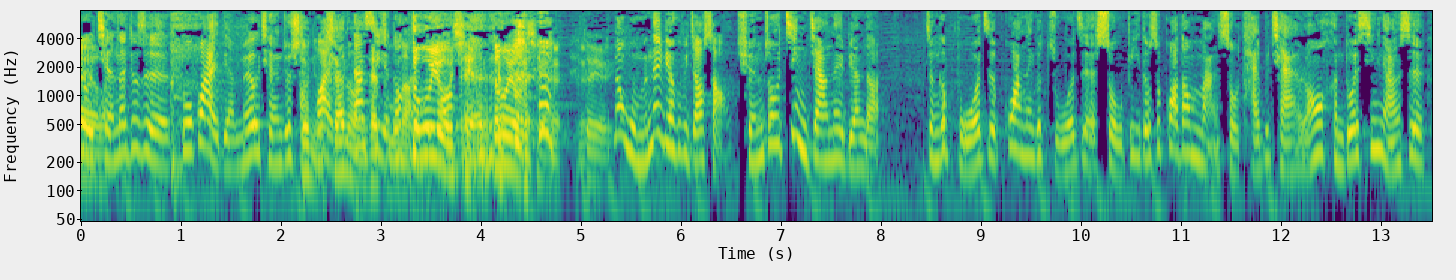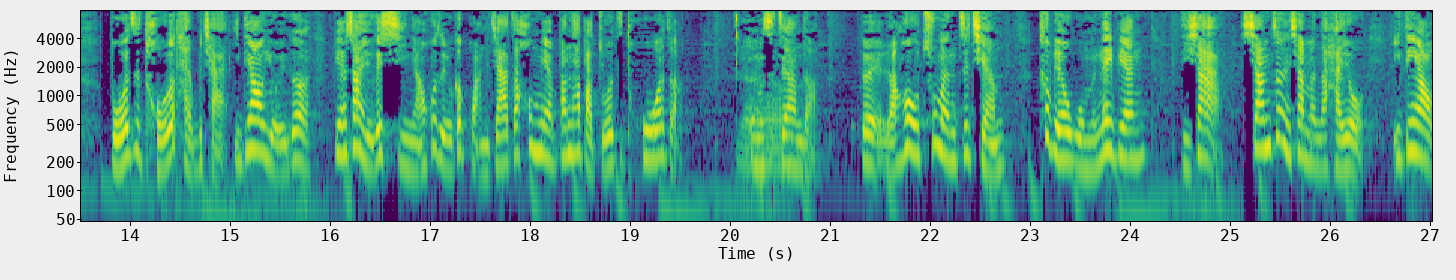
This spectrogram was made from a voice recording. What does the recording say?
有钱的，就是多挂一点；没有钱就少挂一点但是也都都有钱，都有钱，对，那我们那边会比较少，泉州晋江那边的，整个脖子挂那个镯子，手臂都是挂到满，手抬不起来。然后很多新娘是脖子头都抬不起来，一定要有一个边上有一个喜娘或者有个管家在后面帮她把镯子拖着。我们是这样的，对。然后出门之前，特别我们那边底下乡镇下面的还有一定要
